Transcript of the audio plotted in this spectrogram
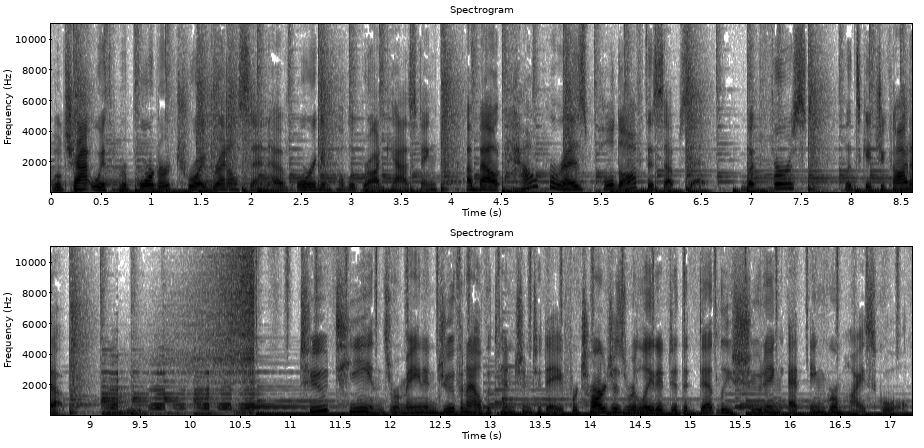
We'll chat with reporter Troy Brynelson of Oregon Public Broadcasting about how Perez pulled off this upset. But first, let's get you caught up. Two teens remain in juvenile detention today for charges related to the deadly shooting at Ingram High School.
